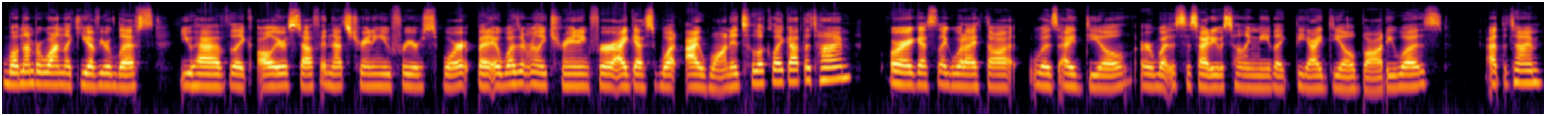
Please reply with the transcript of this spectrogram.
well number one like you have your lifts you have like all your stuff and that's training you for your sport but it wasn't really training for i guess what i wanted to look like at the time or i guess like what i thought was ideal or what society was telling me like the ideal body was at the time.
